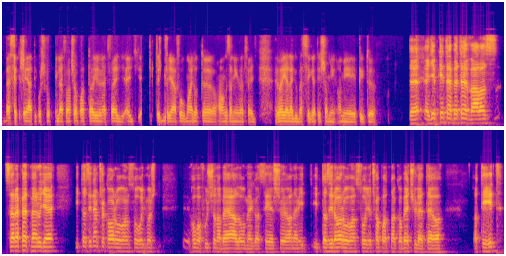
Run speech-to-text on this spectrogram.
beszélgetés a játékosok, illetve a csapattal, illetve egy, egy, egy hogy el fog majd ott hangzani, illetve egy olyan jellegű beszélgetés, ami, ami építő. De egyébként ebbe te válasz szerepet, mert ugye itt azért nem csak arról van szó, hogy most hova fusson a beálló, meg a szélső, hanem itt, itt azért arról van szó, hogy a csapatnak a becsülete a, a tét,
